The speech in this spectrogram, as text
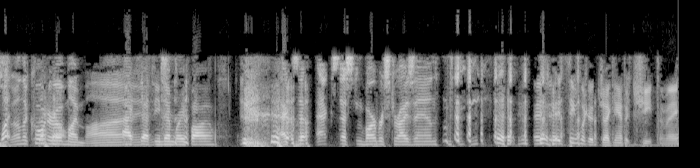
What on the corner the of my mind? Accessing memory files. Acce- accessing Barbra Streisand. it, it seems like a gigantic cheat to me.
